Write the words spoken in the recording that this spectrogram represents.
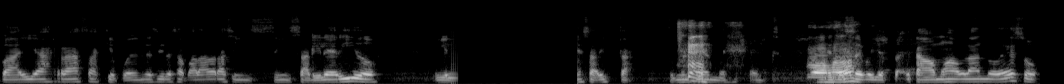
varias razas que pueden decir esa palabra sin, sin salir herido y esa lista, ¿tú me entiendes? Entonces, pues estábamos hablando de eso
